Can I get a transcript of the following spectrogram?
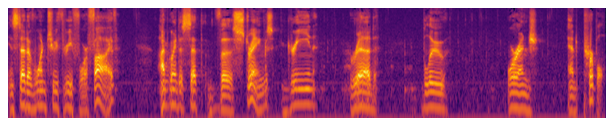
Instead of 1, 2, 3, 4, 5, I'm going to set the strings green, red, blue, orange, and purple.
